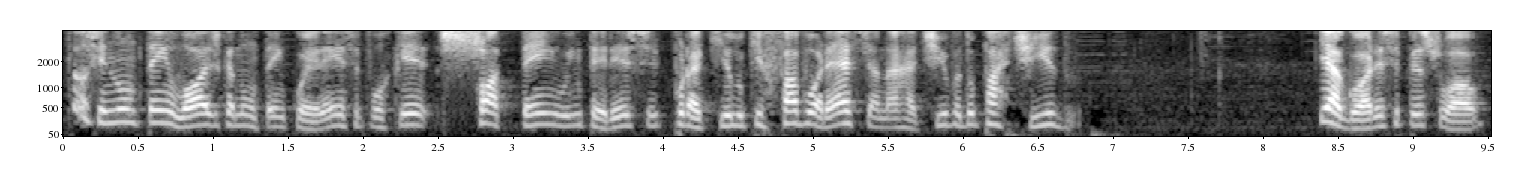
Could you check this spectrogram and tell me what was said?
Então, assim, não tem lógica, não tem coerência, porque só tem o interesse por aquilo que favorece a narrativa do partido. E agora esse pessoal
